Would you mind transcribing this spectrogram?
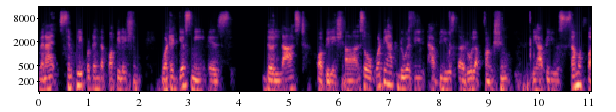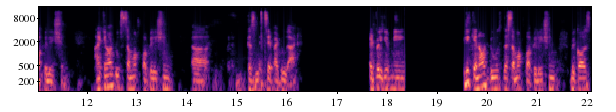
When I simply put in the population, what it gives me is the last population. Uh, so what we have to do is we have to use a roll up function. We have to use sum of population. I cannot do sum of population uh, because let's say if I do that, it will give me really cannot do the sum of population because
